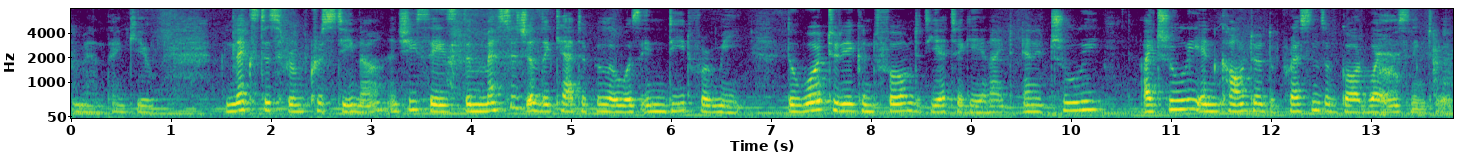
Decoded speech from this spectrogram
Amen. Thank you. Next is from Christina, and she says, The message on the caterpillar was indeed for me. The word today confirmed it yet again, I, and it truly, I truly encountered the presence of God while listening to it.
